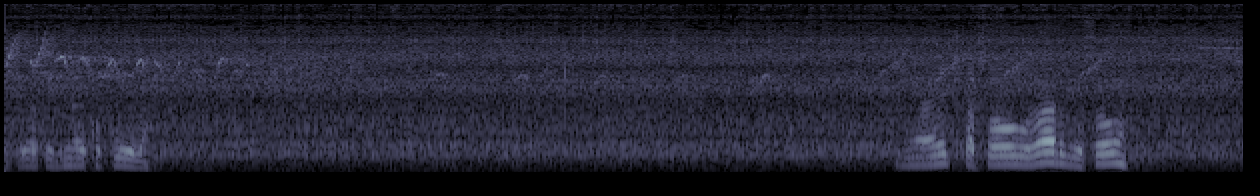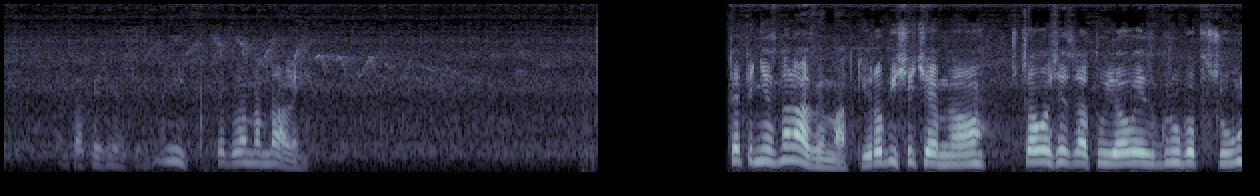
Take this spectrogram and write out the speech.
I tu jakieś mleko pływa. Jajeczka są, larwy są. Takie rzeczy. No nic, przeglądam dalej. Niestety nie znalazłem matki. Robi się ciemno, pszczoły się zlatują, jest grubo pszczół.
